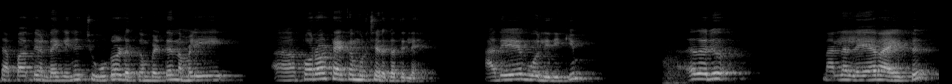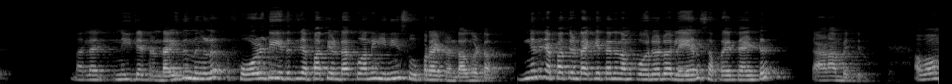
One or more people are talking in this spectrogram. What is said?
ചപ്പാത്തി ഉണ്ടാക്കി കഴിഞ്ഞാൽ ചൂടും എടുക്കുമ്പോഴത്തെ നമ്മൾ ഈ പൊറോട്ടയൊക്കെ മുറിച്ചെടുക്കത്തില്ലേ? അതേപോലെ ഇരിക്കും. അതൊരു നല്ല ലെയറായിട്ട് നല്ല നീറ്റായിട്ടുണ്ടാകും ഇത് നിങ്ങൾ ഫോൾഡ് ചെയ്തിട്ട് ചപ്പാത്തി ഉണ്ടാക്കുവാണെങ്കിൽ ഇനിയും സൂപ്പറായിട്ടുണ്ടാകും കേട്ടോ. ഇങ്ങനെ ചപ്പാത്തി ഉണ്ടാക്കിയാൽ തന്നെ നമുക്ക് ഓരോരോ ലെയർ സെപ്പറേറ്റ് ആയിട്ട് കാണാൻ പറ്റും. അപ്പം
